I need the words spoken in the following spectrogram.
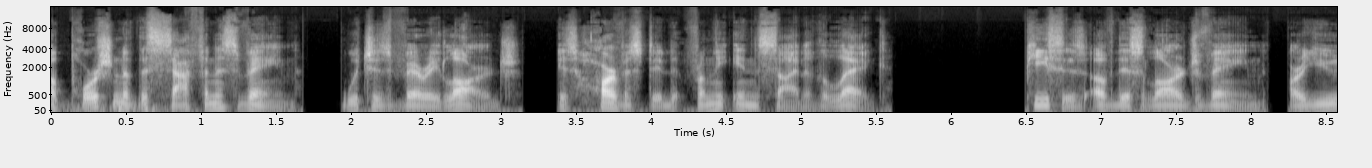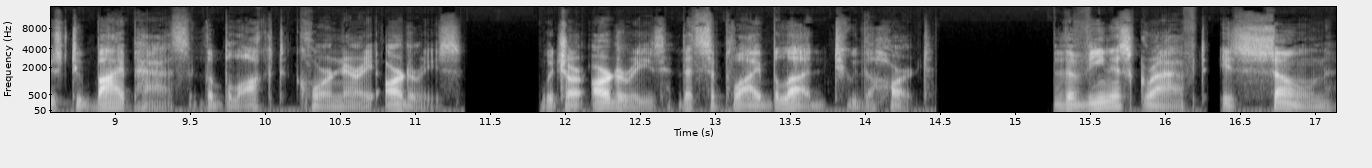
a portion of the saphenous vein, which is very large, is harvested from the inside of the leg. Pieces of this large vein are used to bypass the blocked coronary arteries, which are arteries that supply blood to the heart. The venous graft is sewn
